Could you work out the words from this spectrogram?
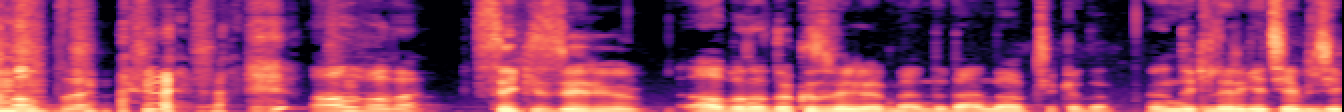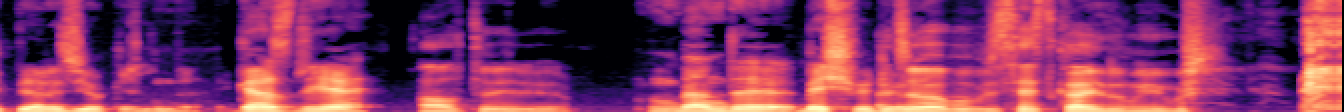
6. Al bana. 8 veriyorum. Al bana 9 veriyorum ben de. Daha ne yapacak adam? Öndekileri geçebilecek bir aracı yok elinde. Gazli'ye 6 veriyorum. ben de 5 veriyorum. Acaba bu bir ses kaydı mıymış?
